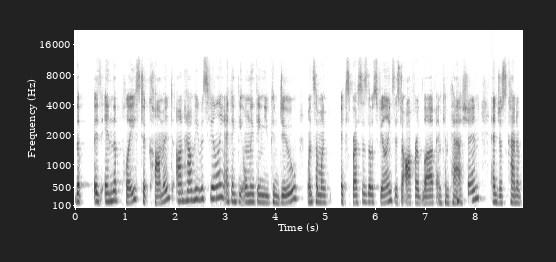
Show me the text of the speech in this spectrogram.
the is in the place to comment on how he was feeling. I think the only thing you can do when someone expresses those feelings is to offer love and mm-hmm. compassion and just kind of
